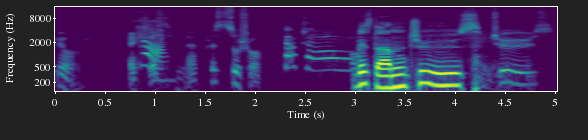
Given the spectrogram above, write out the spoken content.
Ja. Recht Ja. herzlichen Dank fürs Zuschauen. Ciao, ciao. Bis dann. Tschüss. Tschüss.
